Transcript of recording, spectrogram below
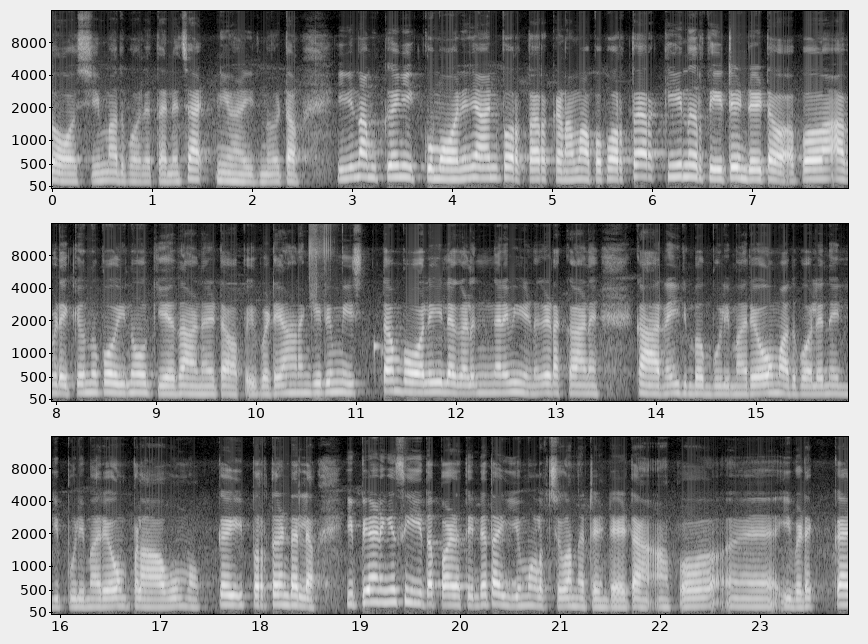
ദോശയും അതുപോലെ തന്നെ ചട്നിയും ആയിരുന്നു കേട്ടോ. ഇനി നമുക്ക് നിൽക്കുമോനെ ഞാൻ പുറത്തിറക്കണം. അപ്പോൾ പുറത്തിറക്കി നിർത്തിയിട്ടുണ്ട് കേട്ടോ. അപ്പോൾ അവിടേക്കൊന്ന് പോയി നോക്കിയതാണ് കേട്ടോ. അപ്പോൾ ഇവിടെയാണെങ്കിലും ഇഷ്ടം പോലെ ഇലകൾ ഇങ്ങനെ വീണ് കിടക്കാണ്. കാരണം ഇരുമ്പമ്പുളി മരവും അതുപോലെ നെല്ലിപ്പുളി മരവും പ്ലാവും ഒക്കെ ഇപ്പുറത്തുണ്ടല്ലോ ഇപ്പോൾ ആണെങ്കിൽ സീതപ്പഴത്തിന്റെ തയ്യും മുളച്ച് വന്നിട്ടുണ്ട് കേട്ടോ. അപ്പോൾ ഇവിടെയൊക്കെ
